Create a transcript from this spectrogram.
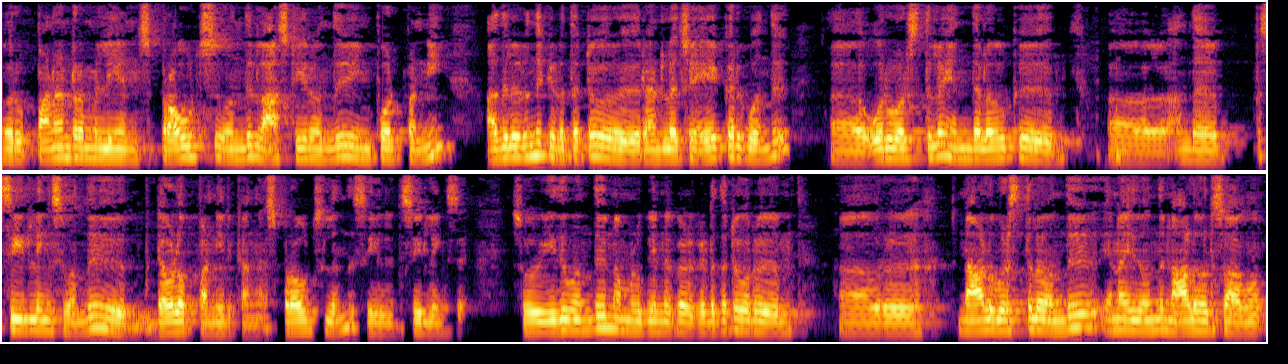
ஒரு பன்னெண்டரை மில்லியன் ஸ்ப்ரவுட்ஸ் வந்து லாஸ்ட் இயர் வந்து இம்போர்ட் பண்ணி அதுலேருந்து கிட்டத்தட்ட ஒரு ரெண்டு லட்சம் ஏக்கருக்கு வந்து ஒரு வருஷத்துல எந்த அளவுக்கு அந்த சீட்லிங்ஸ் வந்து டெவலப் பண்ணியிருக்காங்க ஸ்ப்ரவுட்ஸ்ல இருந்து சீட்லிங்ஸ் ஸோ இது வந்து நம்மளுக்கு இன்னும் கிட்டத்தட்ட ஒரு ஒரு நாலு வருஷத்துல வந்து ஏன்னா இது வந்து நாலு வருஷம் ஆகும்.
